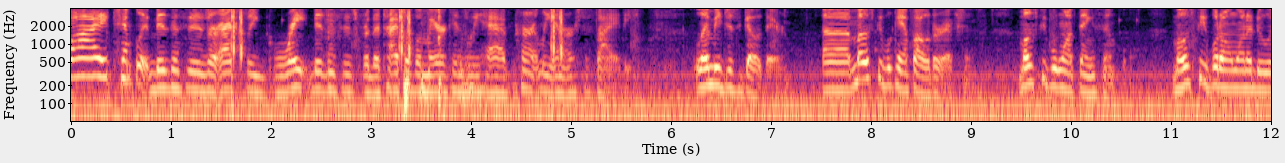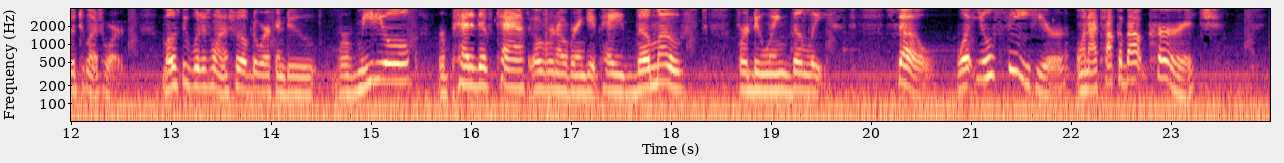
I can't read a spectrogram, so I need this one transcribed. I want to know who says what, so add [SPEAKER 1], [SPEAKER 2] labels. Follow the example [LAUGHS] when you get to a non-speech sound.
[SPEAKER 1] why template businesses are actually great businesses for the type of Americans we have currently in our society. Let me just go there. Uh, most people can't follow directions. Most people want things simple. Most people don't want to do it too much work. Most people just want to show up to work and do remedial, repetitive tasks over and over and get paid the most for doing the least. So, what you'll see here when I talk about courage,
